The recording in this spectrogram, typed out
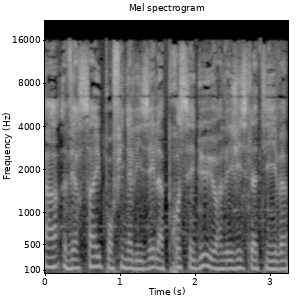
à Versailles pour finaliser la procédure législative.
